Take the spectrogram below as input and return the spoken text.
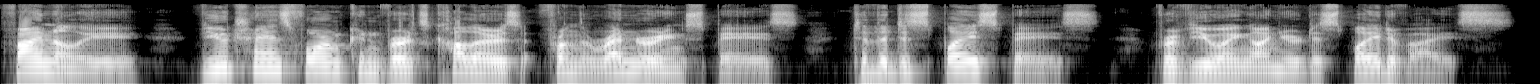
Finally, View Transform converts colors from the rendering space to the display space for viewing on your display device.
